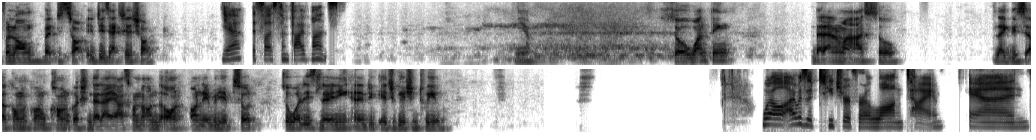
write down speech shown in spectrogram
for long, but it's short. It is actually short. Yeah, it's less than five months. Yeah. So one thing that I want to ask. So, like this is a common, common common question that I ask on on the on, on every episode. So, what is learning and edu- education to you? Well, I was a teacher for a long time, and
